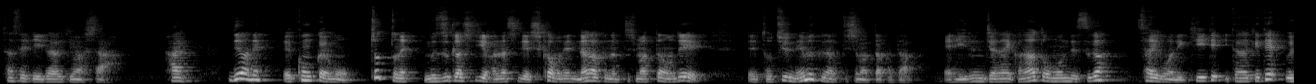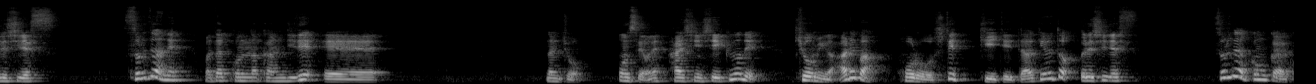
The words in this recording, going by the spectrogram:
させていただきました。はい。ではね今回もちょっとね難しい話でしかもね長くなってしまったので途中眠くなってしまった方いるんじゃないかなと思うんですが最後まで聞いていただけて嬉しいです。それではねまたこんな感じで、えー、何でしょう？音声をね配信していくので興味があればフォローして聞いていただけると嬉しいです。それでは今回はこ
